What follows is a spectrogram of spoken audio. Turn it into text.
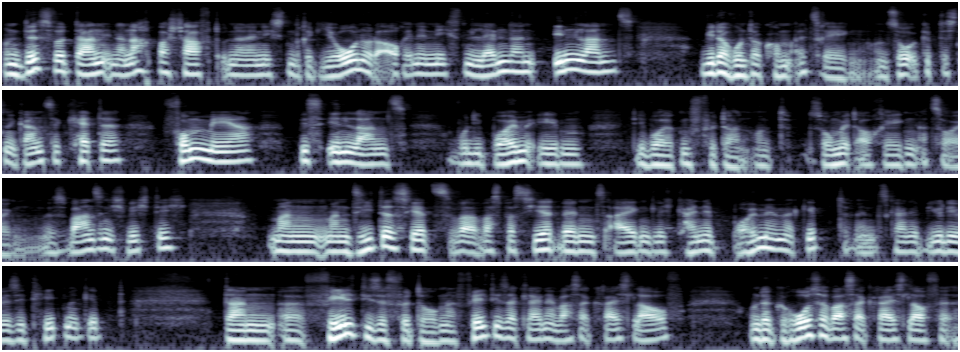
und das wird dann in der Nachbarschaft und in der nächsten Region oder auch in den nächsten Ländern inlands wieder runterkommen als Regen. Und so gibt es eine ganze Kette vom Meer bis inlands wo die Bäume eben die Wolken füttern und somit auch Regen erzeugen. Das ist wahnsinnig wichtig. Man, man sieht es jetzt, was passiert, wenn es eigentlich keine Bäume mehr gibt, wenn es keine Biodiversität mehr gibt. Dann äh, fehlt diese Fütterung, dann fehlt dieser kleine Wasserkreislauf und der große Wasserkreislauf ver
